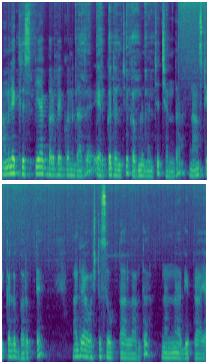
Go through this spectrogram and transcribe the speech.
ಆಮೇಲೆ ಕ್ರಿಸ್ಪಿಯಾಗಿ ಬರಬೇಕು ಅನ್ನೋದಾದರೆ ಎರ್ಕದಂಚು ಕಬ್ಬಣದಂಚು ಚಂದ. ನಾನ್ ಸ್ಟಿಕ್ಕಲ್ಲೂ ಬರುತ್ತೆ. ಆದರೆ ಅವಷ್ಟು ಸೂಕ್ತ ಅಲ್ಲ ಅಂತ ನನ್ನ ಅಭಿಪ್ರಾಯ.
